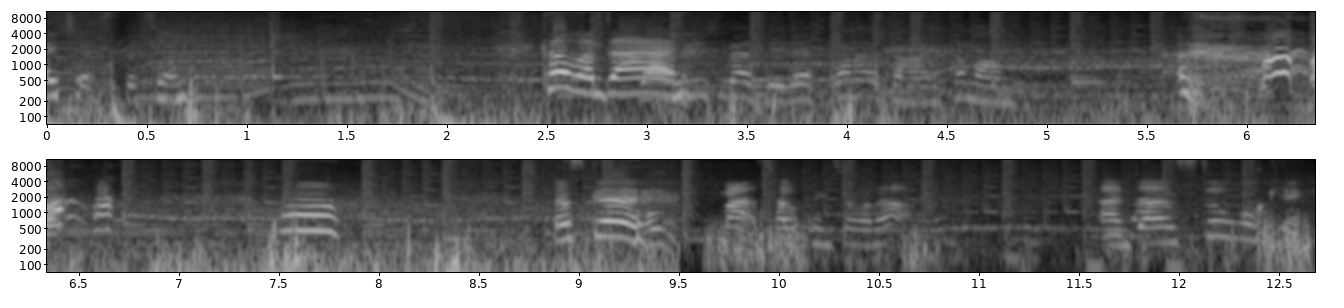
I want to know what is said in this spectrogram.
This is so high test, this one. Come on, Dan, Dan. you should be do this one at a time. Come on. Oh, Let's go. Matt's helping someone up. And Dan's still walking.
